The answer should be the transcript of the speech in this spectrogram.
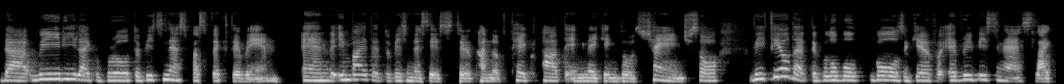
that really like brought the business perspective in and invited the businesses to kind of take part in making those change. So we feel that the global goals give every business like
